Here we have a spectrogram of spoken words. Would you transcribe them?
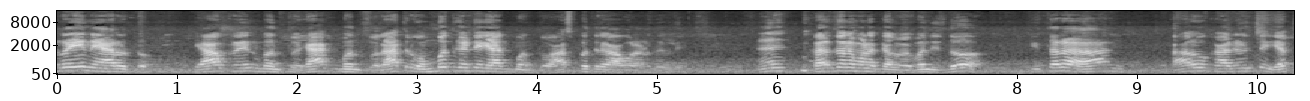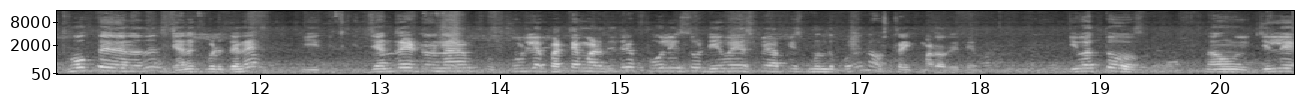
ಕ್ರೈನ್ ಯಾರದ್ದು? ಯಾವ ಕ್ರೈನ್ ಬಂತು? ಯಾಕೆ ಬಂತು. ರಾತ್ರಿ ಒಂಬತ್ತು ಗಂಟೆಗೆ ಯಾಕೆ ಬಂತು ಆಸ್ಪತ್ರೆ ಆವರಣದಲ್ಲಿ? ಕಳ್ತನ ಮಾಡೋಕ್ಕಲ್ವ ಬಂದಿದ್ದು? ಈ ಥರ ತಾಲೂಕು ಆಡಳಿತ ಎತ್ತು ಹೋಗ್ತಾ ಇದೆ ಅನ್ನೋದು ಜನಕ್ಕೆ ಬಿಡ್ತೇನೆ ಈ ಜನರೇಟರ್ನ ಕೂಡಲೇ ಪತ್ತೆ ಮಾಡದಿದ್ರೆ ಪೊಲೀಸು ಡಿವೈಎಸ್ಪಿ ಆಫೀಸ್ ಮುಂದೆ ಕೂಡ ನಾವು ಸ್ಟ್ರೈಕ್ ಮಾಡೋರಿದ್ದೇವೆ. ಇವತ್ತು ನಾವು ಜಿಲ್ಲೆ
